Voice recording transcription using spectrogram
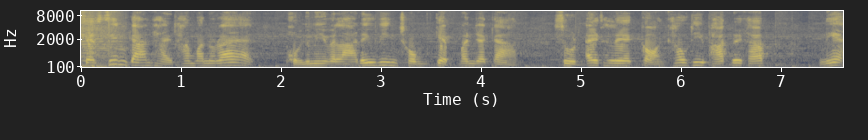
เสร็จสิ้นการถ่ายทำวันแรก ผมจะมีเวลาได้วิ่งชมเก็บบรรยากาศ สูตรไอทะเลก่อนเข้าที่พักด้วยครับ เนี่ย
